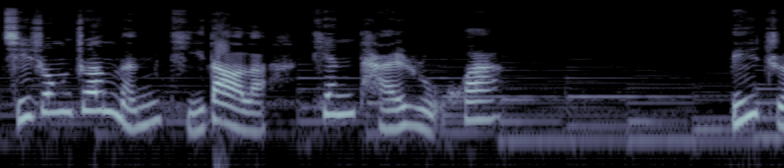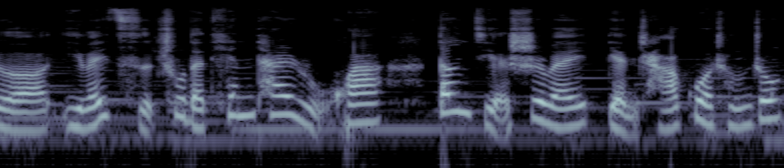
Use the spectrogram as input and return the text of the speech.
其中专门提到了天台乳花。笔者以为此处的天台乳花，当解释为点茶过程中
